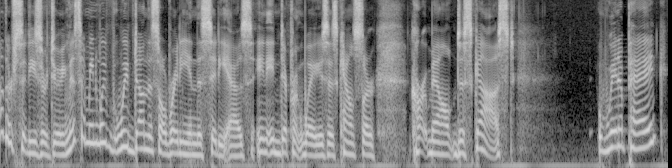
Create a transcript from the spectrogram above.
Other cities are doing this. I mean, we've we've done this already in the city as in, in different ways, as Councillor Cartmell discussed. Winnipeg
